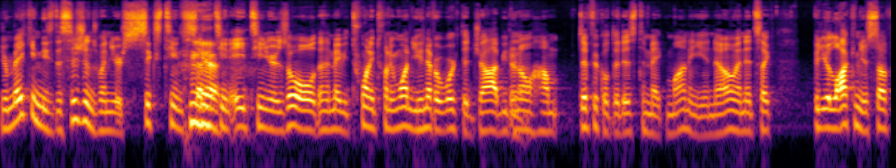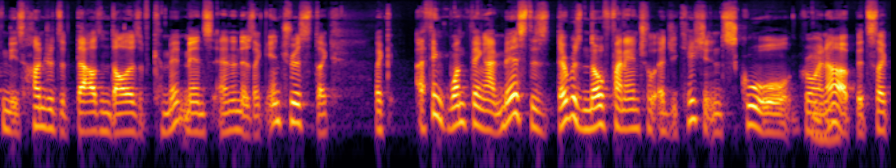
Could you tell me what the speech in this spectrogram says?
you're making these decisions when you're 16, 17, 18 years old, and then maybe 20, 21, you never worked a job. You don't know how difficult it is to make money, you know? And it's like, but you're locking yourself in these hundreds of thousand dollars of commitments, and then there's like interest. Like, like I think one thing I missed is there was no financial education in school growing Mm-hmm. up. It's like,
